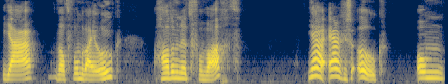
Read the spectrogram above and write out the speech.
ja, wat vonden wij ook? Hadden we het verwacht? Ja, ergens ook. Om,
